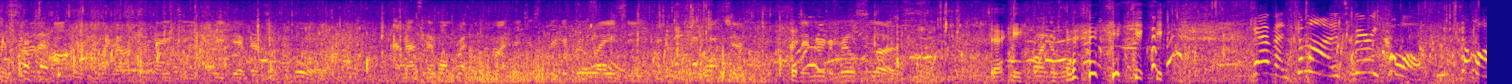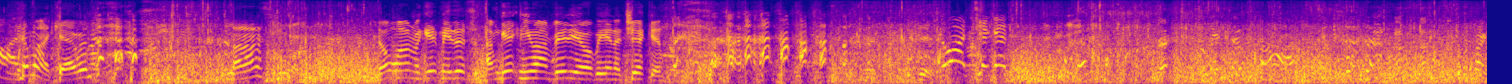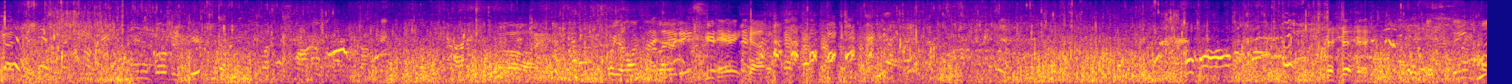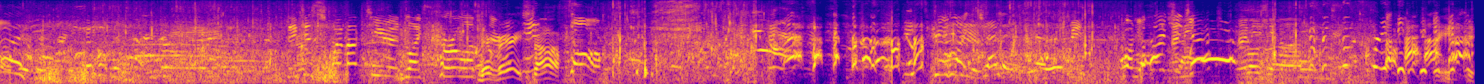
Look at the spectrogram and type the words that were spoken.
their heart like 180 bpm down to 4. And that's their one breath of the night. They just they get real lazy. You watch them, and they're moving real slow. Jackie. Kevin, come on, it's very cool. Come on. Come on, Kevin. Huh? Don't want to get me this. I'm getting you on video being a chicken. Come on, chicken. like curl up. They're very soft. soft.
